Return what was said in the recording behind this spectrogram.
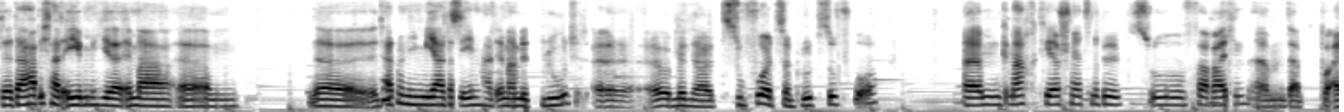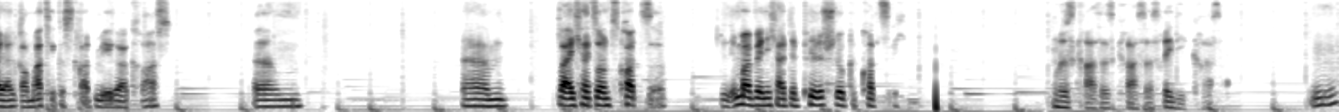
da, da habe ich halt eben hier immer, ähm, äh, da hat man mir halt das eben halt immer mit Blut, äh, äh, mit einer Zufuhr zur Blutzufuhr ähm, gemacht, hier Schmerzmittel zu verreichen. Ähm, der, Alter, Grammatik ist gerade mega krass. Ähm, ähm, weil ich halt sonst kotze. Und immer wenn ich halt eine Pille schlucke, kotze ich. Und das ist krass, das ist krass, das ist richtig krass. Mhm.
